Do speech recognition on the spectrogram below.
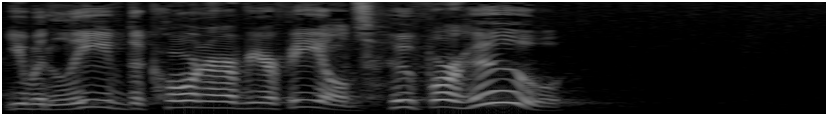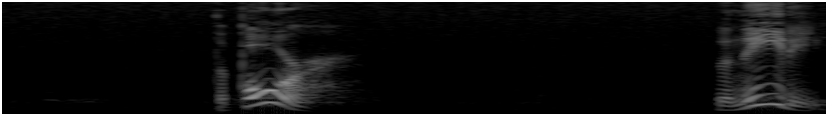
you would leave the corner of your fields. Who for who? The poor, the needy,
